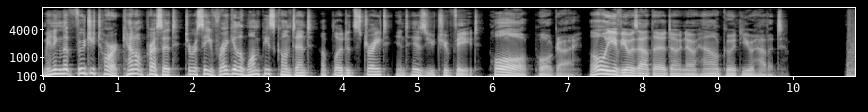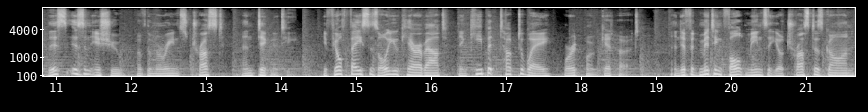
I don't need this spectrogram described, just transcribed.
meaning that Fujitora cannot press it to receive regular One Piece content uploaded straight into his YouTube feed. Poor, poor guy. All you viewers out there don't know how good you have it. This is an issue of the Marine's trust and dignity. If your face is all you care about, then keep it tucked away where it won't get hurt. And if admitting fault means that your trust is gone,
